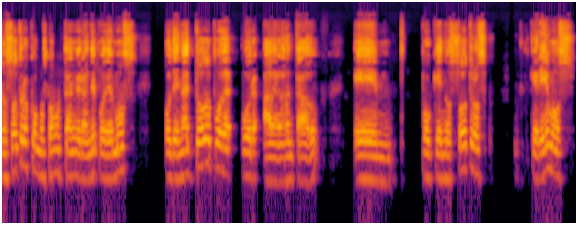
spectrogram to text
Nosotros, como somos tan grandes, podemos ordenar todo por, adelantado Em, porque nosotros queremos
